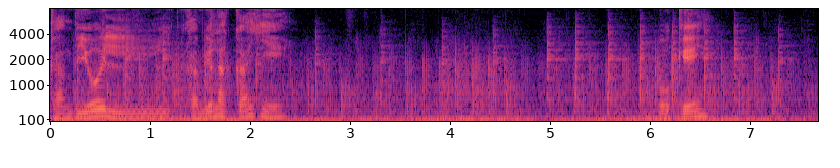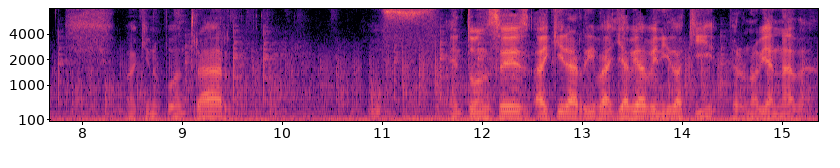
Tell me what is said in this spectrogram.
Cambió el... Cambió la calle. Ok. Aquí no puedo entrar. Uf. Entonces hay que ir arriba. Ya había venido aquí, pero no había nada.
